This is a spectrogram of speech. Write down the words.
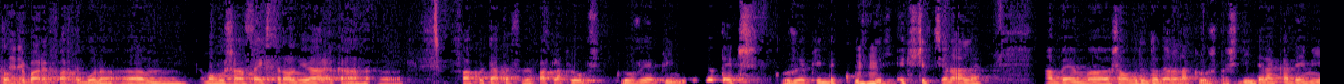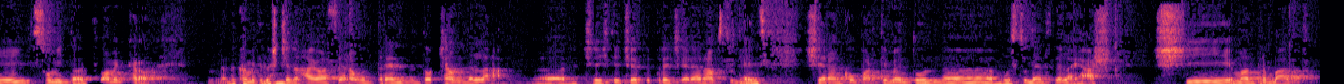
o întrebare foarte bună. Um, am avut șansa extraordinară ca uh, facultatea să ne fac la Cluj. Clujul e plin de biblioteci, Clujul e plin de cursuri uh-huh. excepționale. Avem, uh, și am avut întotdeauna la Cluj, președintele Academiei, somități, oameni care au, aduc aminte de scenă haioasă, eram în tren, ne întorceam de la uh, cine știe ce petrecere, eram studenți și era în compartiment un, uh, un student de la Iași și m-a întrebat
